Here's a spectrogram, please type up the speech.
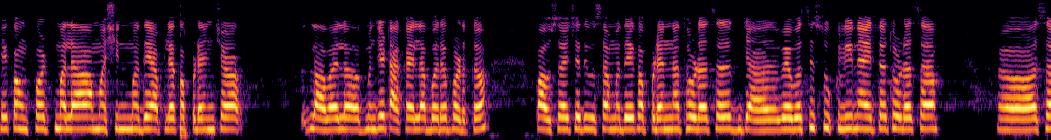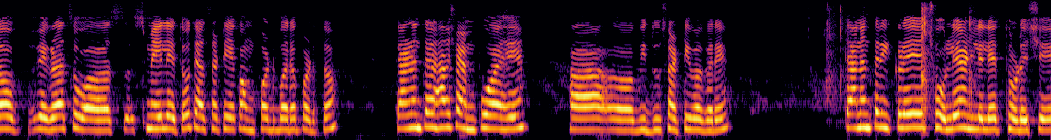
हे कम्फर्ट मला मशीनमध्ये आपल्या कपड्यांच्या लावायला म्हणजे टाकायला बरं पडतं. पावसाळ्याच्या दिवसामध्ये कपड्यांना थोडासा जा व्यवस्थित सुकली नाही तर थोडासा अ, असं वेगळाच स्मेल येतो. त्यासाठी हे कम्फर्ट बरं पडतं. त्यानंतर हा शॅम्पू आहे. हा विधूसाठी विदूसाठी वगैरे. त्यानंतर इकडे छोले आणलेले आहेत थोडेसे.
